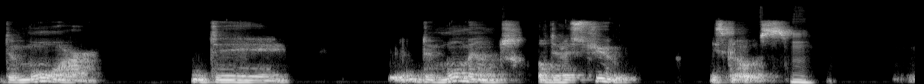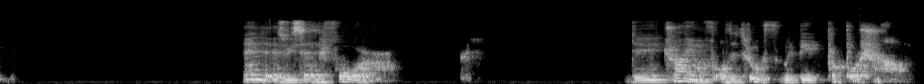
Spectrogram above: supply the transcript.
the more the the moment of the rescue is close. Mm. And as we said before, the triumph of the truth will be proportional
